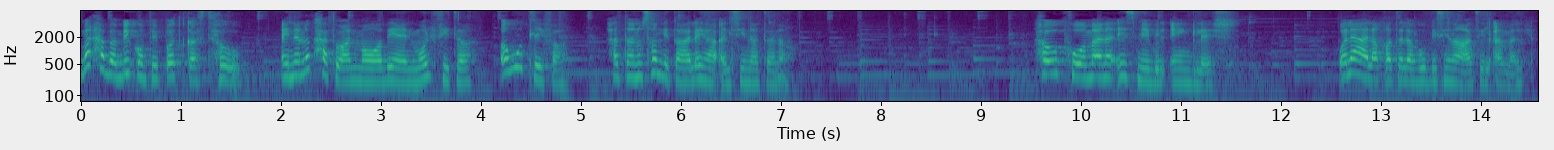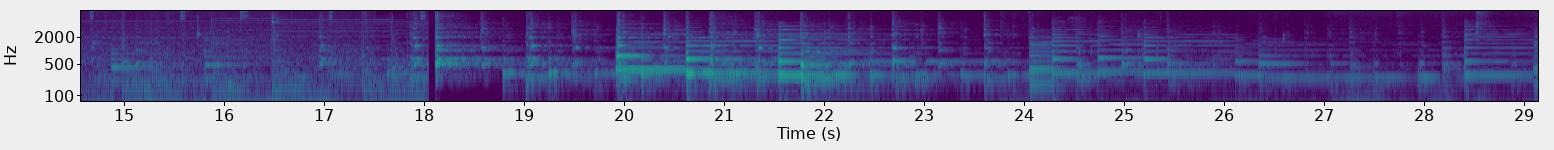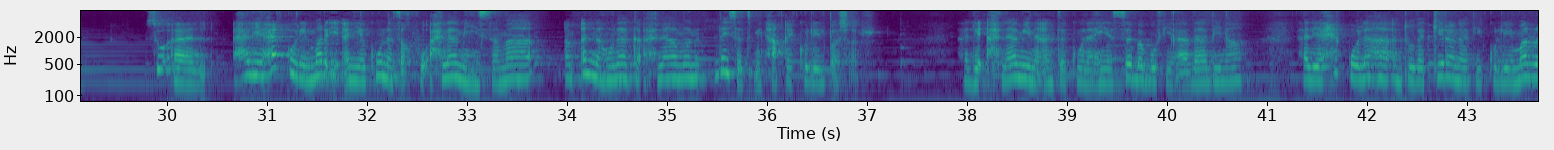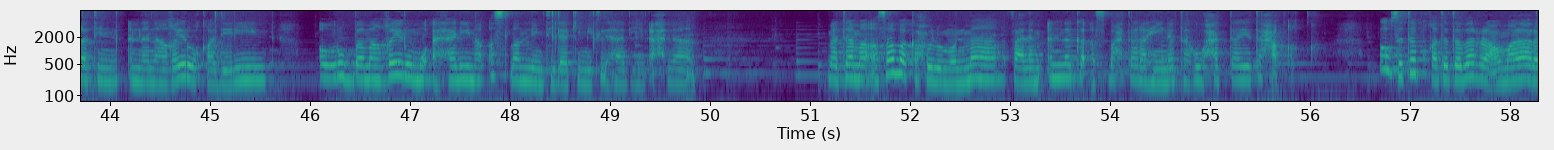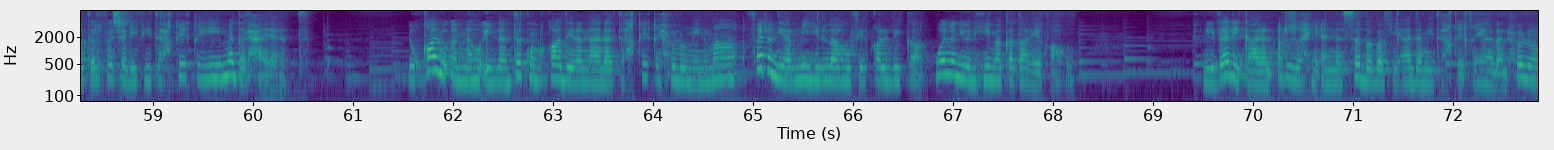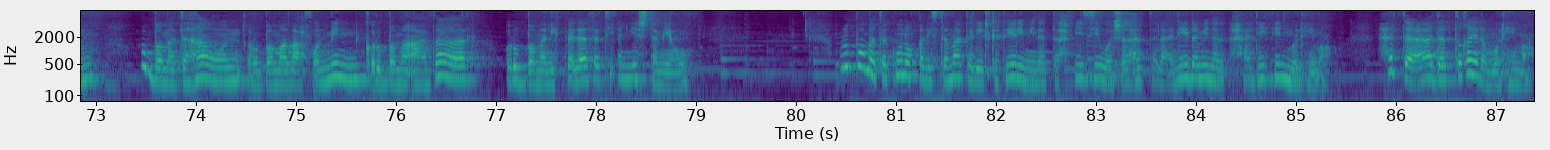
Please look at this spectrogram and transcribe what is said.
مرحبا بكم في بودكاست هوب. أين نبحث عن مواضيع ملفتة أو متلفة حتى نسلط عليها ألسنتنا؟ هوب هو معنى اسمي بالإنجليش ولا علاقة له بصناعة الأمل. سؤال هل يحق للمرء أن يكون سقف أحلامه السماء أم أن هناك أحلام ليست من حق كل البشر؟ هل لأحلامنا أن تكون هي السبب في عذابنا؟ هل يحق لها أن تذكرنا في كل مرة أننا غير قادرين أو ربما غير مؤهلين أصلا لامتلاك مثل هذه الأحلام؟ متى ما أصابك حلم ما فاعلم أنك أصبحت رهينته حتى يتحقق أو ستبقى تتذرع مرارة الفشل في تحقيقه مدى الحياة. يقال أنه إن لم تكن قادرا على تحقيق حلم ما فلن يرميه الله في قلبك ولن يلهمك طريقه. لذلك على الأرجح أن السبب في عدم تحقيق هذا الحلم ربما تهاون ربما ضعف منك ربما أعذار ربما للثلاثة أن يجتمعوا. ربما تكون قد استمعت للكثير من التحفيز وشاهدت العديد من الأحاديث الملهمة. حتى عادت غير ملهمة.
